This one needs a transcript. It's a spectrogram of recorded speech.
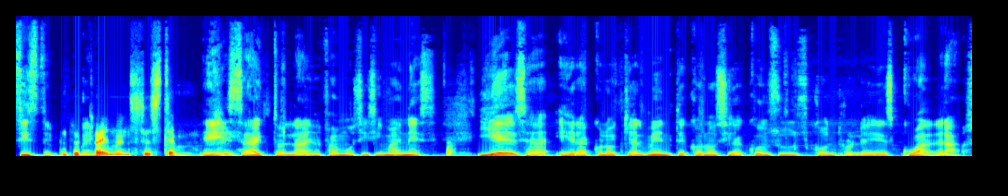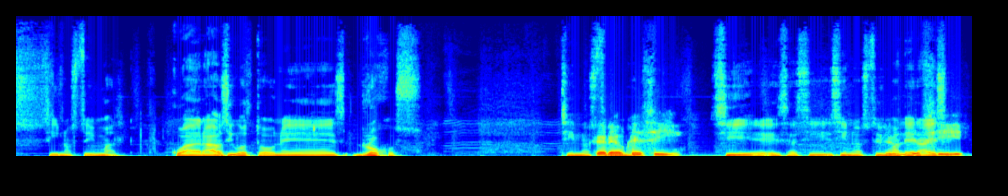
System. Bueno, Entertainment System sí. Exacto, la famosísima NES. Y esa era coloquialmente conocida con sus controles cuadrados, si no estoy mal. Cuadrados y botones rojos. Si no estoy creo mal. que sí Sí, esa sí, si no estoy creo mal que era esa. sí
